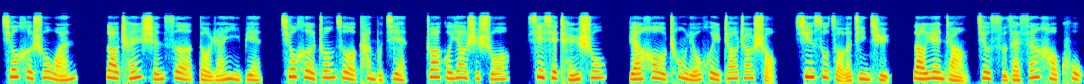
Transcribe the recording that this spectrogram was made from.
秋鹤说完。老陈神色陡然一变，秋鹤装作看不见，抓过钥匙说：“谢谢陈叔。”然后冲刘慧招招手，迅速走了进去。老院长就死在三号库，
